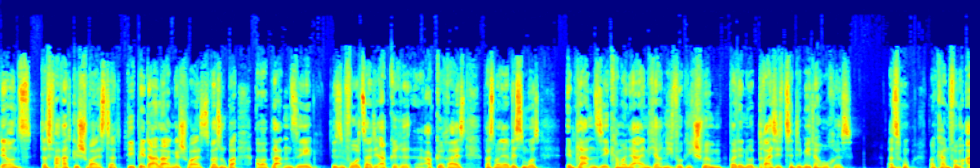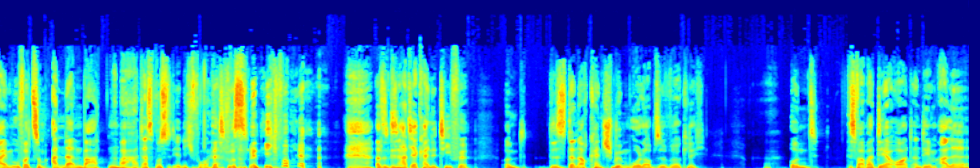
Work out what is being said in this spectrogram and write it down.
der uns das Fahrrad geschweißt hat, die Pedale angeschweißt. War super. Aber Plattensee, wir sind vorzeitig abgere abgereist, was man ja wissen muss, im Plattensee kann man ja eigentlich auch nicht wirklich schwimmen, weil der nur 30 Zentimeter hoch ist. Also man kann vom einen Ufer zum anderen warten. Das wusstet ihr nicht vorher. Das wussten wir nicht vorher. Also das hat ja keine Tiefe. Und das ist dann auch kein Schwimmurlaub so wirklich. Und das war aber der Ort, an dem alle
